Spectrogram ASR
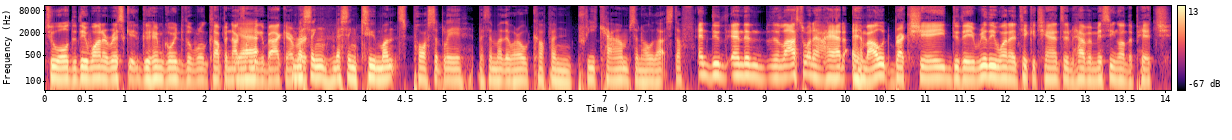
too old? Do they want to risk it, him going to the World Cup and not Yeah, coming back ever? Missing missing two months possibly with him at the World Cup and pre camps and all that stuff. And do and then the last one I had him out, Brek Shea. Do they really want to take a chance and have him missing on the pitch,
